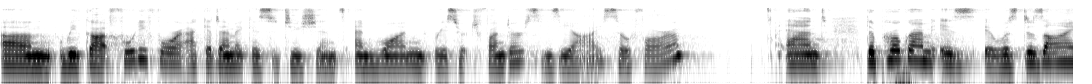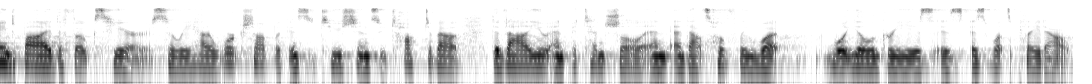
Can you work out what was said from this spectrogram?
Um, we've got 44 academic institutions and one research funder, CZI, so far. And the program is, it was designed by the folks here. So we had a workshop with institutions who talked about the value and potential, and, and that's hopefully what, what you'll agree is, is, is what's played out.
